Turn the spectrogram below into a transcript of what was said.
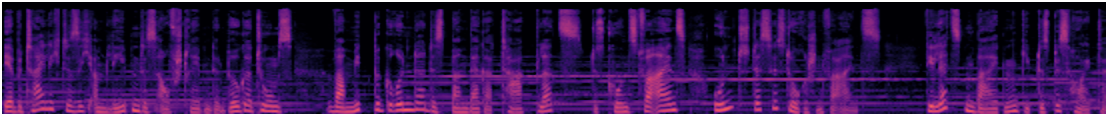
Er beteiligte sich am Leben des aufstrebenden Bürgertums, war Mitbegründer des Bamberger Tagblatts, des Kunstvereins und des Historischen Vereins. Die letzten beiden gibt es bis heute.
